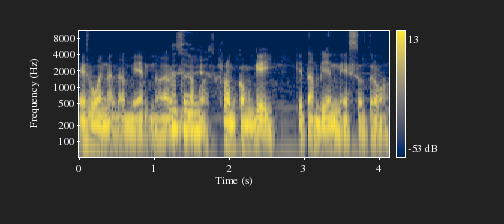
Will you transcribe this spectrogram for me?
es buena también, ¿no? Ah, tenemos Romcom Gay, que también es otro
